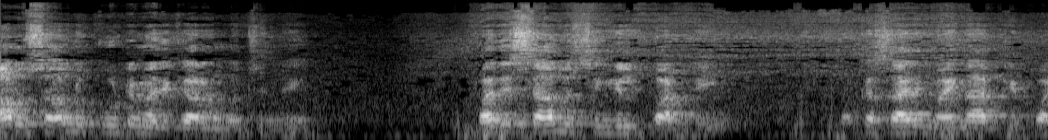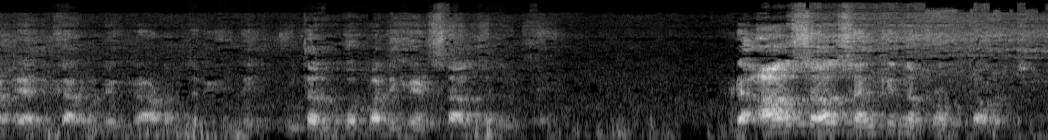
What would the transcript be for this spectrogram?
ఆరు సార్లు కూటమి అధికారంలో వచ్చింది. పది సార్లు సింగిల్ పార్టీ ఒకసారి మైనారిటీ పార్టీ అధికారంలోకి రావడం జరిగింది. ఇంతవరకు పదిహేడు సార్లు జరుగుతాయి అంటే ఆరు సార్లు సంకీర్ణ ప్రభుత్వాలు వచ్చింది.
